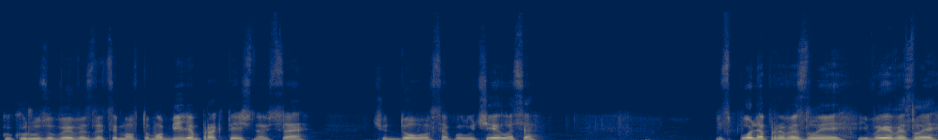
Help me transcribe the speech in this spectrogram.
кукурузу вивезли цим автомобілем практично все. Чудово все вийшло. Із поля привезли і вивезли.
